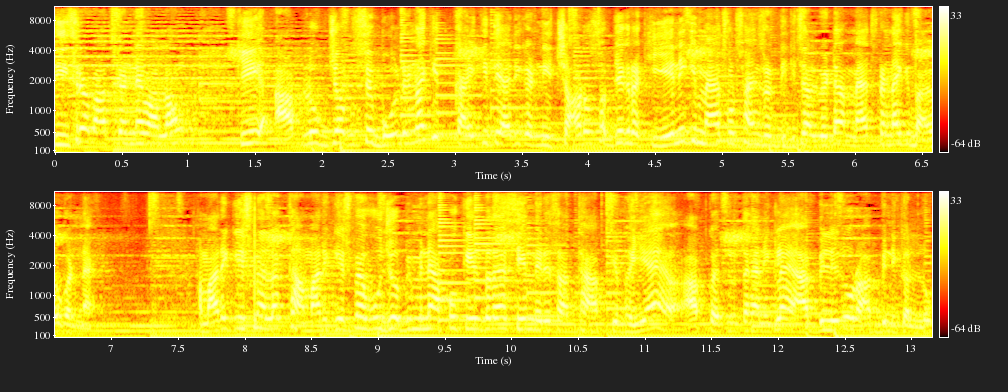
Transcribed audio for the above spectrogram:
तीसरा बात करने वाला हूँ कि आप लोग जब उसे बोल रहे ना कि काय की तैयारी करनी, चारों सब्जेक्ट रखी, ये नहीं कि मैथ और साइंस रख दी चल बेटा मैथ करना है कि बायो करना है। हमारे केस में अलग था, हमारे केस में वो जो भी मैंने आपको केस बताया सेम मेरे साथ था। आपके भैया है, आपका इतना तक निकला है आप भी ले लो और आप भी निकल लो।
